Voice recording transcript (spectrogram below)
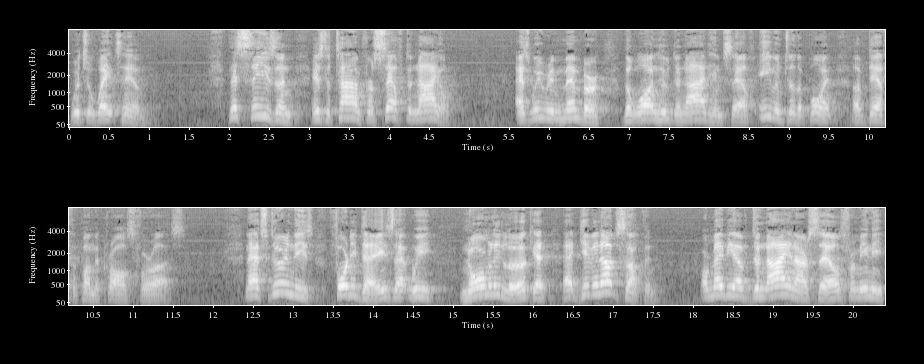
which awaits him. This season is the time for self denial as we remember the one who denied himself, even to the point of death upon the cross for us. Now, it's during these 40 days that we normally look at, at giving up something, or maybe of denying ourselves from any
